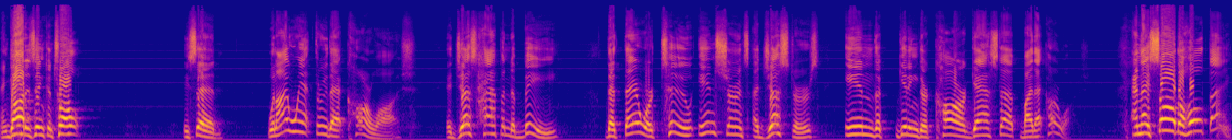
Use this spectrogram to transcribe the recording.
and God is in control? He said, When I went through that car wash, it just happened to be that there were two insurance adjusters in the getting their car gassed up by that car wash. And they saw the whole thing.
